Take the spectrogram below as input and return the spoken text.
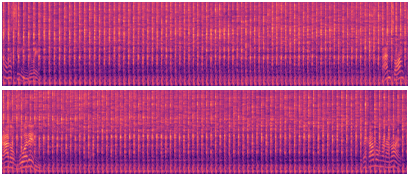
ต้องมาสิ่งด้วยอันสองกาดอกบัวเด่นนะครับลงกันหน่อย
